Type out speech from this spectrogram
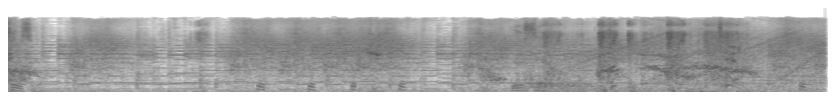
クズ。うせえ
